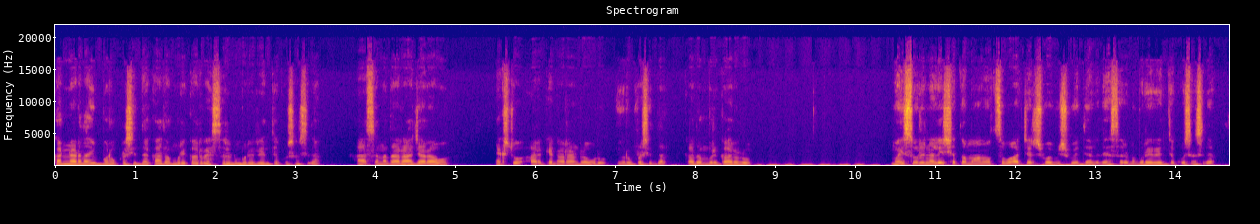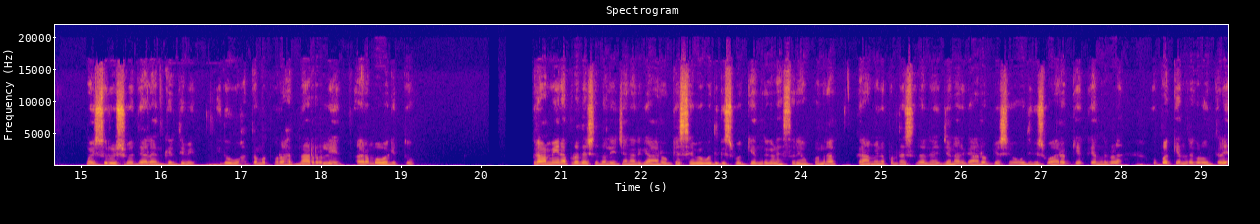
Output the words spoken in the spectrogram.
ಕನ್ನಡದ ಇಬ್ಬರು ಪ್ರಸಿದ್ಧ ಕಾದಂಬರಿಕಾರರ ಹೆಸರನ್ನು ಬರೆಯಿರಿ ಅಂತ ಪ್ರಶ್ನಿಸಿದ ಹಾಸನದ ರಾಜಾರಾವು ನೆಕ್ಸ್ಟು ಆರ್ ಕೆ ನಾರಾಯಣರವರು ಇವರು ಪ್ರಸಿದ್ಧ ಕಾದಂಬರಿಕಾರರು. ಮೈಸೂರಿನಲ್ಲಿ ಶತಮಾನೋತ್ಸವ ಆಚರಿಸುವ ವಿಶ್ವವಿದ್ಯಾಲಯದ ಹೆಸರನ್ನು ಬರೆಯಿರಿ ಅಂತ ಪ್ರಶ್ನಿಸಿದೆ ಮೈಸೂರು ವಿಶ್ವವಿದ್ಯಾಲಯ ಅಂತ ಕರಿತೀವಿ ಇದು ಹತ್ತೊಂಬತ್ತು ನೂರ ಹದಿನಾರರಲ್ಲಿ ಆರಂಭವಾಗಿತ್ತು. ಗ್ರಾಮೀಣ ಪ್ರದೇಶದಲ್ಲಿ ಜನರಿಗೆ ಆರೋಗ್ಯ ಸೇವೆ ಒದಗಿಸುವ ಕೇಂದ್ರಗಳ ಹೆಸರು ಯಾವಪ್ಪ ಅಂದ್ರೆ ಗ್ರಾಮೀಣ ಪ್ರದೇಶದಲ್ಲಿ ಜನರಿಗೆ ಆರೋಗ್ಯ ಸೇವೆ ಒದಗಿಸುವ ಆರೋಗ್ಯ ಕೇಂದ್ರಗಳ ಉಪಕೇಂದ್ರಗಳು ಅಂತೇಳಿ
